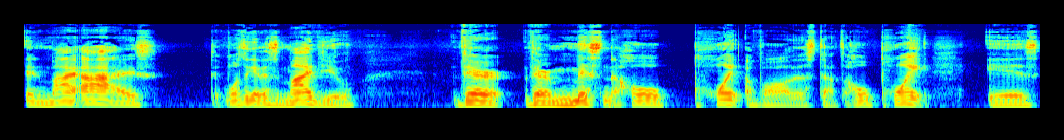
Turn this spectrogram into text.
in my eyes, once again, this is my view they're they're missing the whole point of all this stuff. The whole point is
